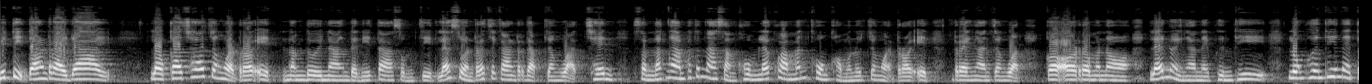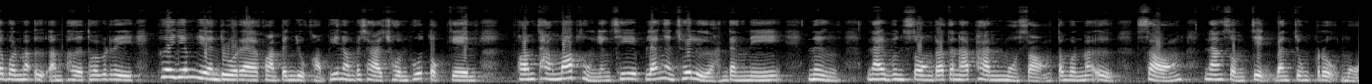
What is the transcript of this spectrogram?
มิติด้านรายได้เหล่ากาชาติจังหวัดร้อยเอ็ดนำโดยนางดนิตาสมจิต และส่วนราชการระดับจังหวัด เช่น สำนักงานพัฒนาสังคมและความมั่นคงของมนุษย์จังหวัดร้อยเอ็ดแรงงานจังหวัด กอรมน และหน่วยงานในพื้นที่ ลงพื้นที่ในตำบลมะอึอำเภอทวบุรี เพื่อเยี่ยมเยือนดูแลความเป็นอยู่ของพี่น้องประชาชนผู้ตกเกณฑ์ พร้อมทั้งมอบถุงยังชีพ และเงินช่วยเหลือดังนี้ 1. นายบุญทรงรัตนพันธ์หมู่2ตำบลมะอึ 2. นางสมจิตบรรจุงปรุหมู่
